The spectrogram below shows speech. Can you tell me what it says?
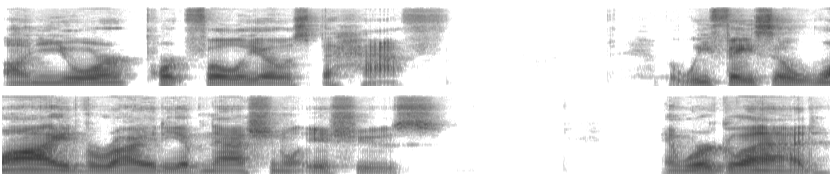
on your portfolio's behalf. But we face a wide variety of national issues, and we're glad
